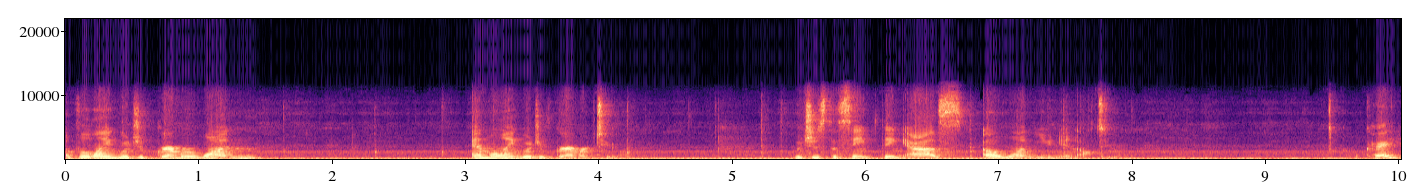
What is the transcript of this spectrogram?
of the language of grammar 1 and the language of grammar 2, which is the same thing as L1 union L2. Okay?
